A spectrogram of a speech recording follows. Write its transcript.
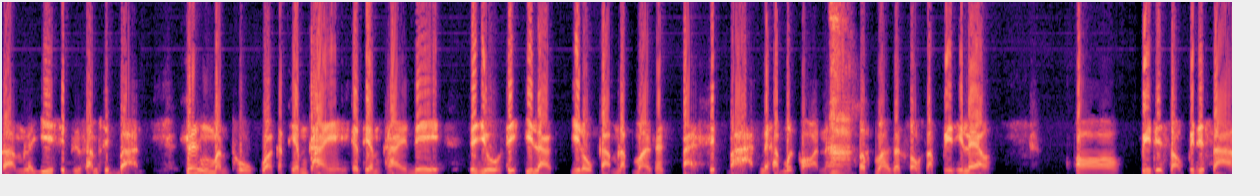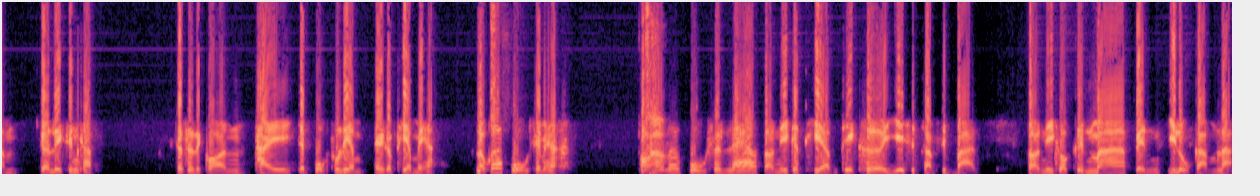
กรัมละยี่สิบถึงสามสิบาท ซึ่งมันถูกกว่ากระเทียมไทย กระเทียมไทยนี่จะอยู่ที่กิโลกิโลกรัมละประมาณสักแปดสิบาทนะครับ เมื่อก่อนนะอ่าเมื่อประมาณสักสองสามปีที่แล้ว พอปีที่สองปีที่สามเกิดอะไรขึ้นครับ เกษตรกรไทยจะปลูกทุเรียนเอ้ยกระเทียมไหมฮะ เราก็ปลูกใช่ไหมฮะพอครับเราเลิกปลูกเสร็จแล้วตอนนี้กระเทียมที่เคยยี่สิบสามสิบาท ตอนนี้ก็ขึ้นมาเป็นกิโลกรัมละ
